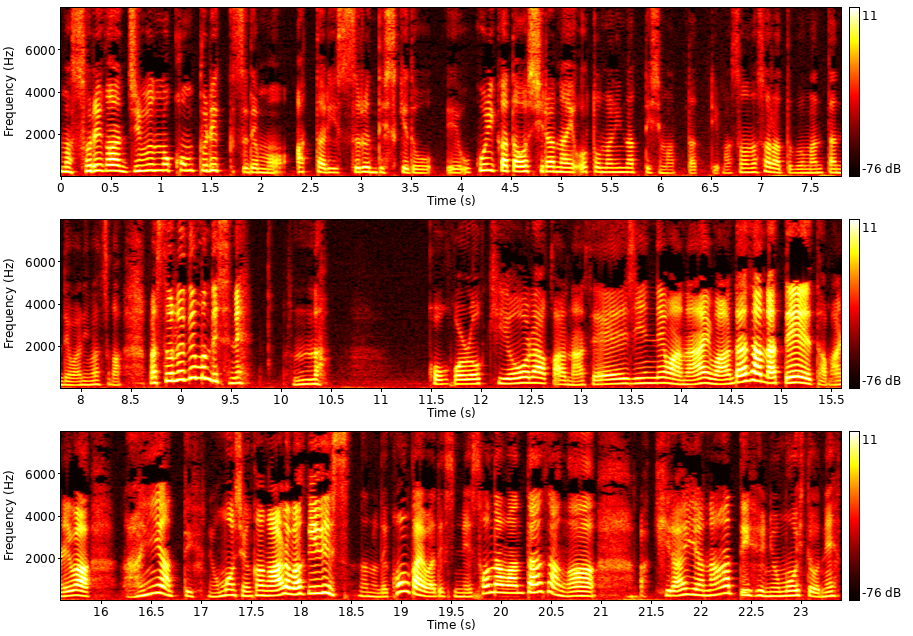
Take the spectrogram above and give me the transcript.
まあそれが自分のコンプレックスでもあったりするんですけど、えー怒り方を知らない大人になってしまったっていう、まあそんな空飛ぶ満タンではありますが、まあそれでもですね、そんな、心清らかな成人ではないワンタンさんだって、たまには、なんやっていうふうに思う瞬間があるわけです。なので今回はですね、そんなワンタンさんが、嫌いやなっていうふうに思う人をね、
